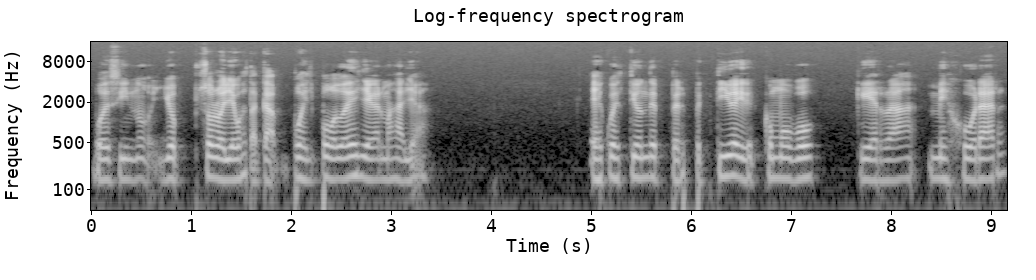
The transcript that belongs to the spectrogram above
Vos decís, no, yo solo llego hasta acá. Pues podés llegar más allá. Es cuestión de perspectiva y de cómo vos querrás mejorar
